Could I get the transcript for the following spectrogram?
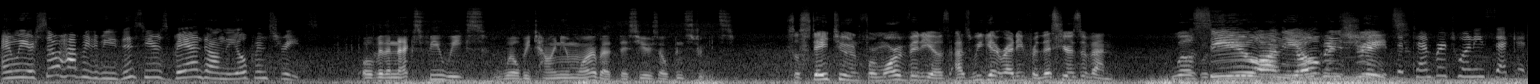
And we are so happy to be this year's band on the open streets. Over the next few weeks, we'll be telling you more about this year's Open Streets. So stay tuned for more videos as we get ready for this year's event. We'll see you on the open streets. September 22nd.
